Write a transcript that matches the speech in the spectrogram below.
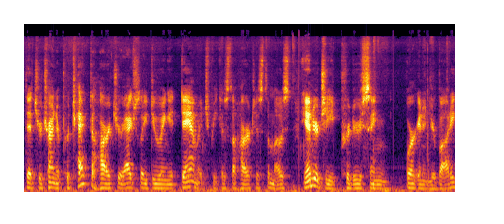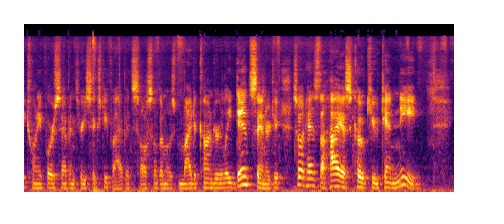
that you're trying to protect the heart, you're actually doing it damage because the heart is the most energy producing organ in your body 24 7 365 it's also the most mitochondrially dense energy so it has the highest coq10 need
